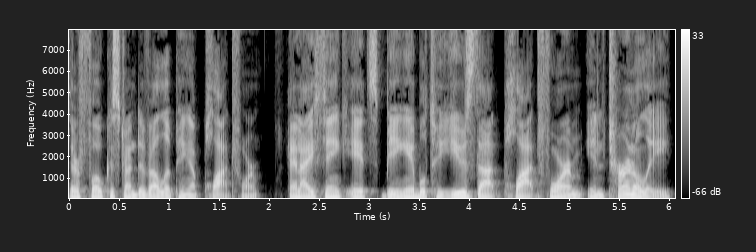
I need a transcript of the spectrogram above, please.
they're focused on developing a platform. And I think it's being able to use that platform internally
